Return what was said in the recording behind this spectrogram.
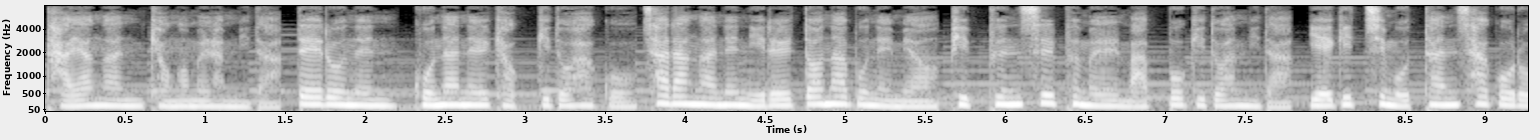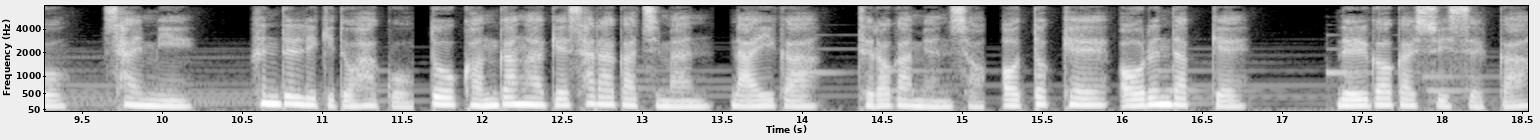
다양한 경험을 합니다. 때로는 고난을 겪기도 하고 사랑하는 이를 떠나보내며 깊은 슬픔을 맛보기도 합니다. 예기치 못한 사고로 삶이 흔들리기도 하고 또 건강하게 살아가지만 나이가 들어가면서 어떻게 어른답게 늙어갈 수 있을까?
